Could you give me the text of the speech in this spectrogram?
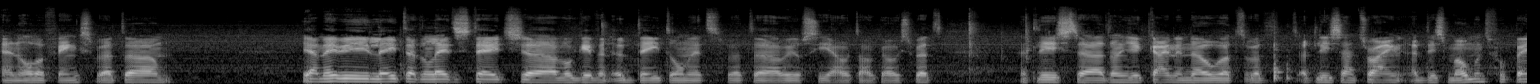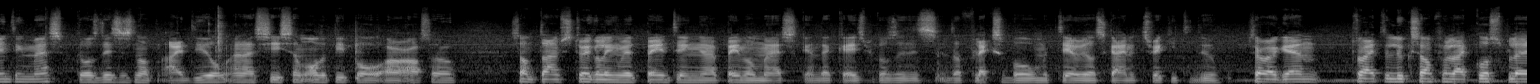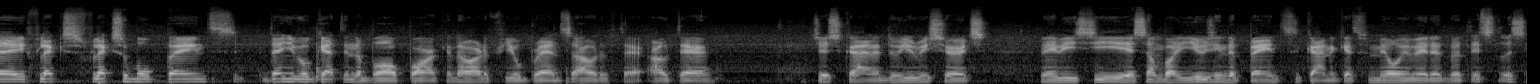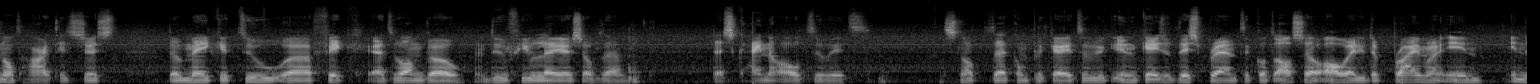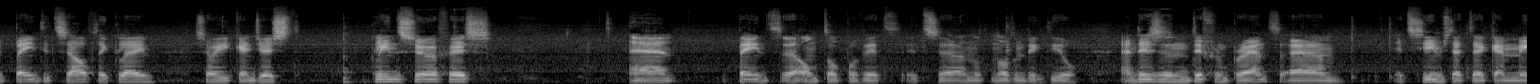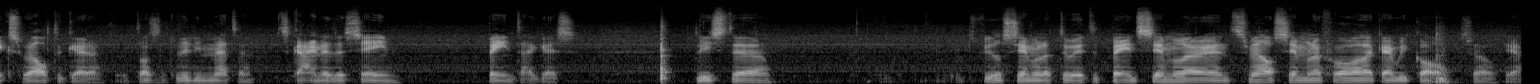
and other things. But um, yeah, maybe later at a later stage uh, we'll give an update on it, but uh, we'll see how it all goes. But at least uh, then you kind of know what, what at least I'm trying at this moment for painting mesh, because this is not ideal, and I see some other people are also sometimes struggling with painting uh, paintball mask in that case because it is the flexible material is kind of tricky to do. So again try to look something like cosplay, flex, flexible paints, then you will get in the ballpark and there are a few brands out of there out there. Just kind of do your research, maybe see somebody using the paint to kind of get familiar with it, but it's it's not hard. It's just don't make it too uh, thick at one go and do a few layers of them. That's kinda all to it. It's not that complicated. In case of this brand they got also already the primer in, in the paint itself they claim. So you can just clean the surface and paint uh, on top of it. It's uh, not, not a big deal. And this is a different brand. Um, it seems that they can mix well together. It doesn't really matter. It's kind of the same paint, I guess. At least uh, feels similar to it. The paint's similar and smells similar for what I can recall. So yeah.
